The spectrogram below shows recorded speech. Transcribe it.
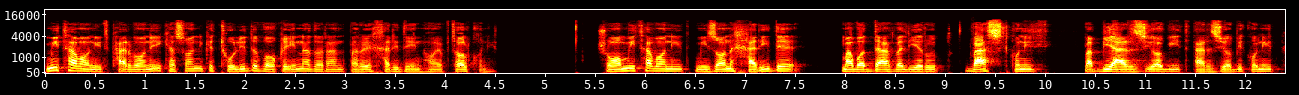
می توانید پروانه کسانی که تولید واقعی ندارند برای خرید اینها ابطال کنید. شما می توانید میزان خرید مواد اولیه رو وصل کنید و بی ارزیابید ارزیابی کنید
